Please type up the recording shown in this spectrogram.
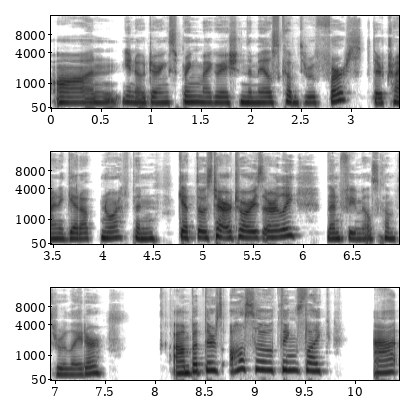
on, you know, during spring migration, the males come through first. They're trying to get up north and get those territories early. Then females come through later. Um, but there's also things like at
